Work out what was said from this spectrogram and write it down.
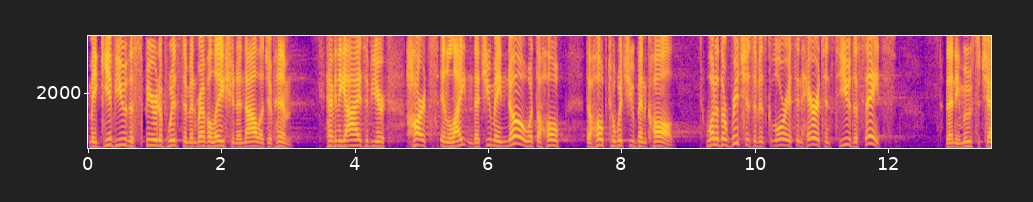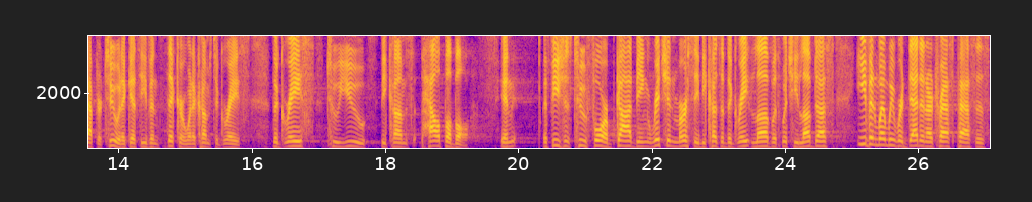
may give you the spirit of wisdom and revelation and knowledge of him, having the eyes of your hearts enlightened, that you may know what the hope, the hope to which you've been called. What are the riches of his glorious inheritance to you, the saints? Then he moves to chapter 2, and it gets even thicker when it comes to grace. The grace to you becomes palpable in Ephesians 2 4, God being rich in mercy because of the great love with which He loved us, even when we were dead in our trespasses,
